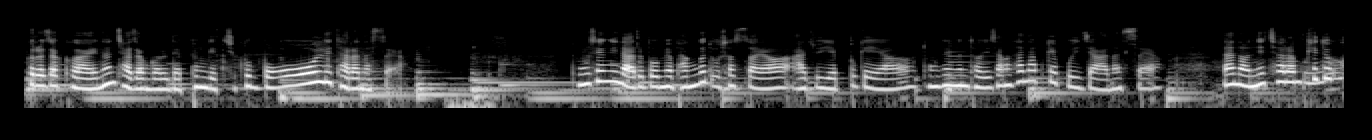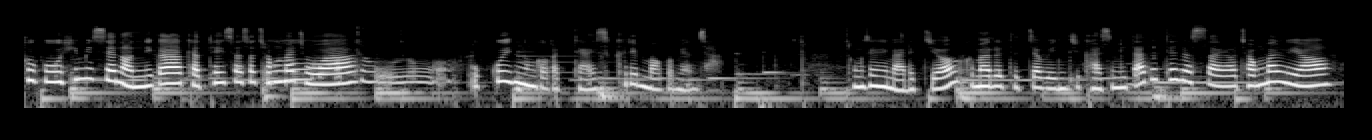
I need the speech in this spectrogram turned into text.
그러자 그 아이는 자전거를 내팽개치고 멀리 달아났어요. 동생이 나를 보며 방긋 웃었어요. 아주 예쁘게요. 동생은 더 이상 사납게 보이지 않았어요. 난 언니처럼 키도 크고 힘이 센 언니가 곁에 있어서 정말 좋아. 웃고 있는 것 같아. 아이스크림 먹으면서. 동생이 말했지요. 그 말을 듣자 왠지 가슴이 따뜻해졌어요. 정말로요.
